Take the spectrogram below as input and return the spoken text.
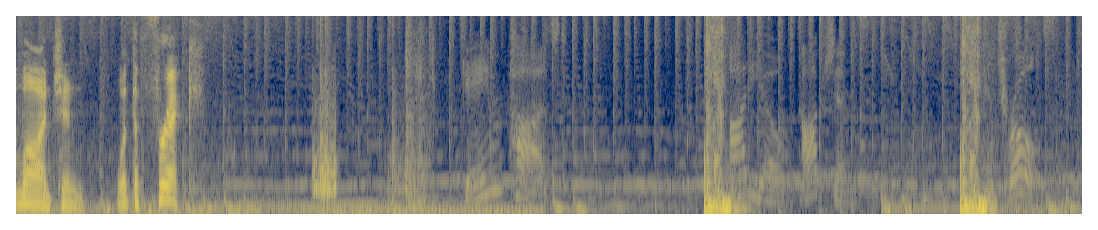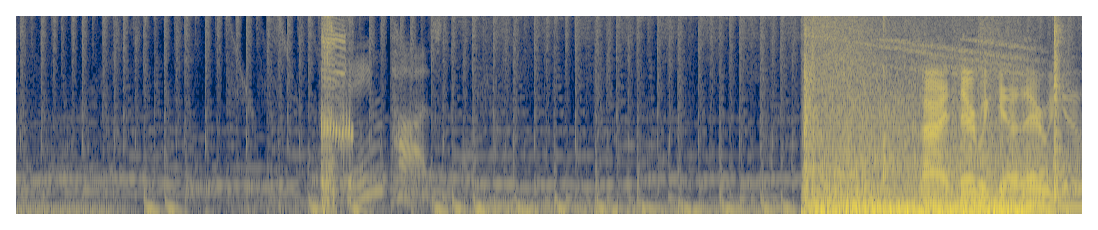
Not launching. What the frick? Game paused. Audio options. Controls. Game paused. All right, there we go. There we go.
